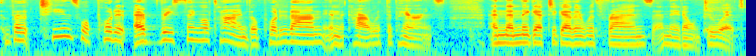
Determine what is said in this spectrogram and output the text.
The teens will put it every single time. They'll put it on in the car with the parents. And then they get together with friends and they don't do it.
